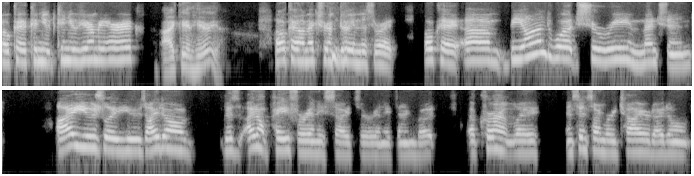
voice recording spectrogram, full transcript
Okay, can you, can you hear me, Eric? I can hear you. Okay, I'll make sure I'm doing this right. Okay, um, beyond what Cherie mentioned, I usually use, I don't, because I don't pay for any sites or anything, but uh, currently, and since I'm retired, I don't,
